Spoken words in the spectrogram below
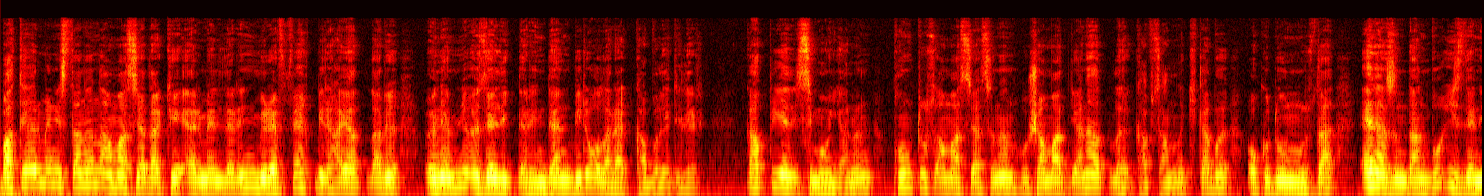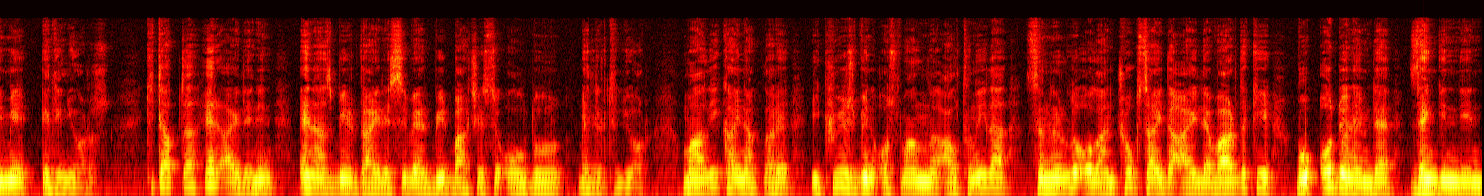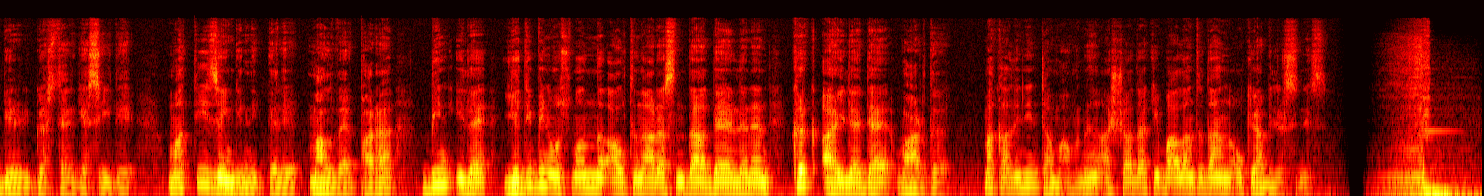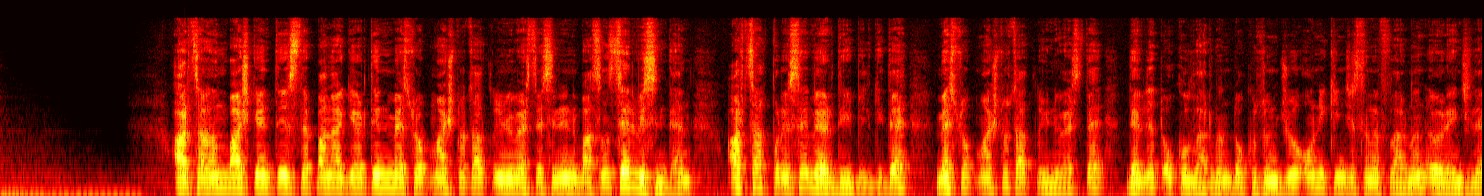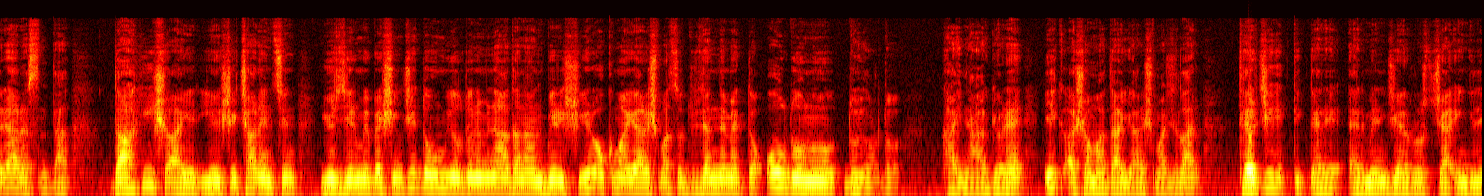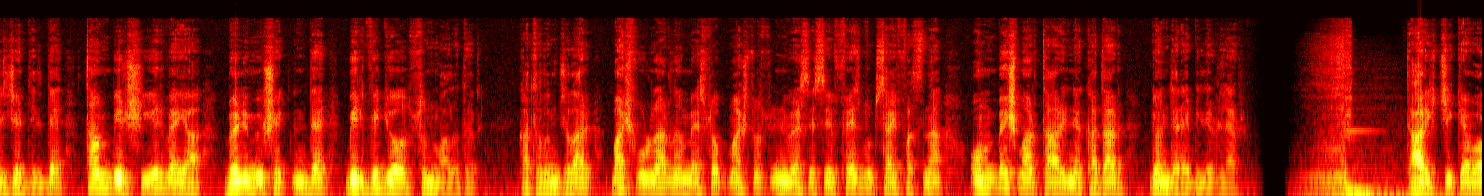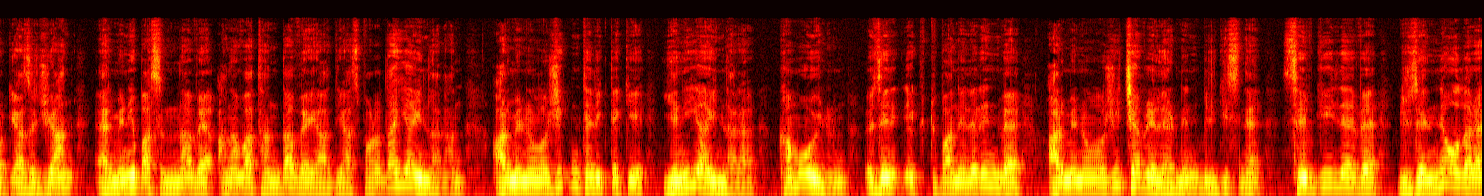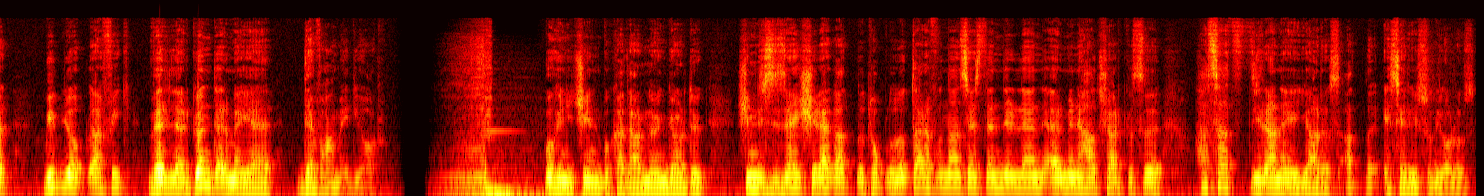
Batı Ermenistan'ın Amasya'daki Ermenilerin müreffeh bir hayatları önemli özelliklerinden biri olarak kabul edilir. Gabriel Simonya'nın Pontus Amasyası'nın Huşamadyanı adlı kapsamlı kitabı okuduğumuzda en azından bu izlenimi ediniyoruz. Kitapta her ailenin en az bir dairesi ve bir bahçesi olduğu belirtiliyor mali kaynakları 200 bin Osmanlı altınıyla sınırlı olan çok sayıda aile vardı ki bu o dönemde zenginliğin bir göstergesiydi. Maddi zenginlikleri, mal ve para 1000 ile 7 bin Osmanlı altını arasında değerlenen 40 ailede vardı. Makalenin tamamını aşağıdaki bağlantıdan okuyabilirsiniz. Artsak'ın başkenti Stepanakert'in Mesrop Maştot adlı üniversitesinin basın servisinden Artsak Pres'e verdiği bilgide Mesrop Maştot adlı üniversite devlet okullarının 9. 12. sınıflarının öğrencileri arasında dahi şair Yeşe Çarens'in 125. doğum yıl dönümüne adanan bir şiir okuma yarışması düzenlemekte olduğunu duyurdu. Kaynağa göre ilk aşamada yarışmacılar tercih ettikleri Ermenice, Rusça, İngilizce dilde tam bir şiir veya bölümü şeklinde bir video sunmalıdır. Katılımcılar başvurularını Mesrop Maştos Üniversitesi Facebook sayfasına 15 Mart tarihine kadar gönderebilirler. Tarihçi Gevorg Yazıcıyan, Ermeni basınına ve ana vatanda veya diasporada yayınlanan Armenolojik nitelikteki yeni yayınlara kamuoyunun özellikle kütüphanelerin ve Armenoloji çevrelerinin bilgisine sevgiyle ve düzenli olarak bibliografik veriler göndermeye devam ediyor. Bugün için bu kadarını öngördük. Şimdi size Şirek adlı topluluk tarafından seslendirilen Ermeni halk şarkısı Hasat Dirane Yarıs adlı eseri sunuyoruz.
